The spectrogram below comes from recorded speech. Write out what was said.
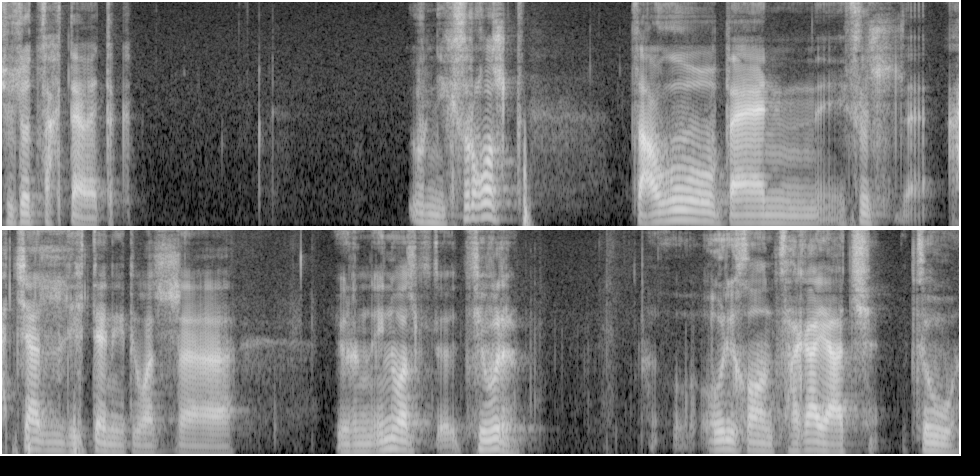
чөлөөт цагтай байдаг. Ер нь их сургуульд завгүй байна эсвэл ачаал ихтэй гэдэг бол ер нь энэ бол цэвэр өөрийнхөө цагаа яаж зөв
